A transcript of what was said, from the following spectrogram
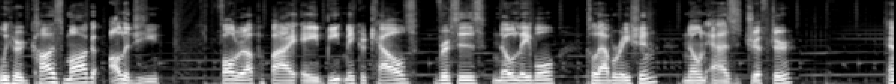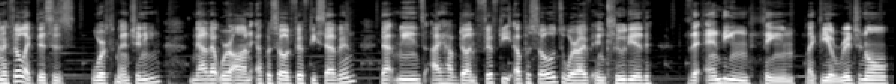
We heard Cosmogology followed up by a Beatmaker Cals versus No Label collaboration known as Drifter. And I feel like this is worth mentioning. Now that we're on episode 57, that means I have done 50 episodes where I've included the ending theme, like the original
